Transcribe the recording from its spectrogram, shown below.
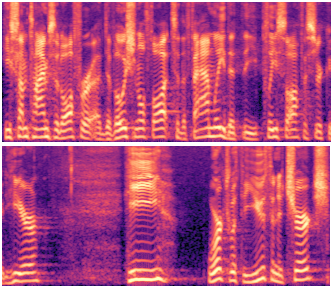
he sometimes would offer a devotional thought to the family that the police officer could hear. He worked with the youth in the church.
